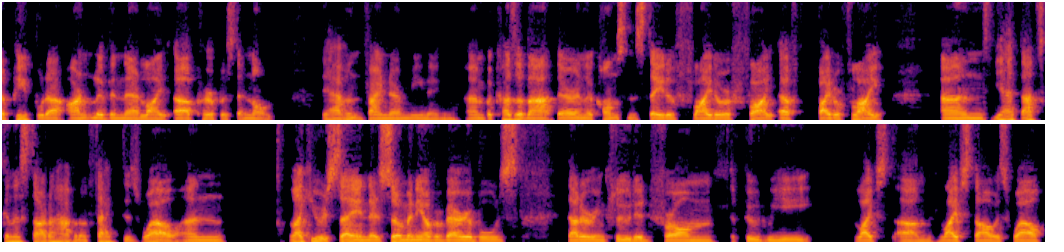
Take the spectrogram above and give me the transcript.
of people that aren't living their life uh, purpose. They're not. they haven't found their meaning, and because of that, they're in a constant state of flight or fight, uh, fight or flight, and yeah, that's going to start to have an effect as well. And like you were saying, there's so many other variables that are included from the food we eat, life, um, lifestyle as well.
